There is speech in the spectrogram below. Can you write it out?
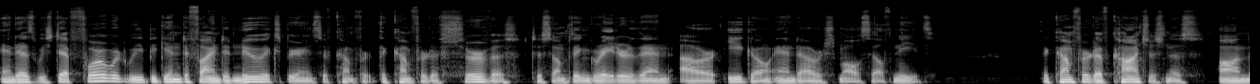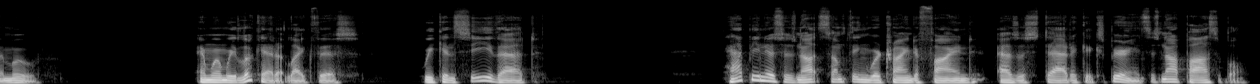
And as we step forward, we begin to find a new experience of comfort, the comfort of service to something greater than our ego and our small self needs. The comfort of consciousness on the move. And when we look at it like this, we can see that happiness is not something we're trying to find as a static experience. It's not possible.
